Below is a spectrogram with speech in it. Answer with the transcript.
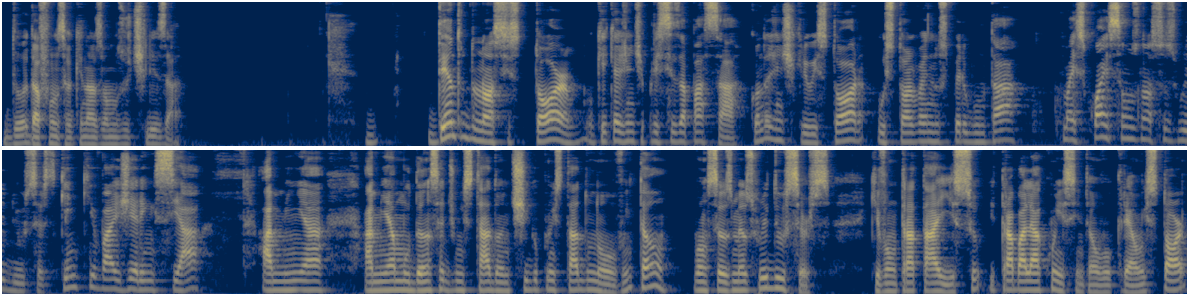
do, da função que nós vamos utilizar. Dentro do nosso store, o que, que a gente precisa passar? Quando a gente cria o store, o store vai nos perguntar, mas quais são os nossos reducers? Quem que vai gerenciar a minha, a minha mudança de um estado antigo para um estado novo? Então, vão ser os meus reducers, que vão tratar isso e trabalhar com isso. Então, eu vou criar um store,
